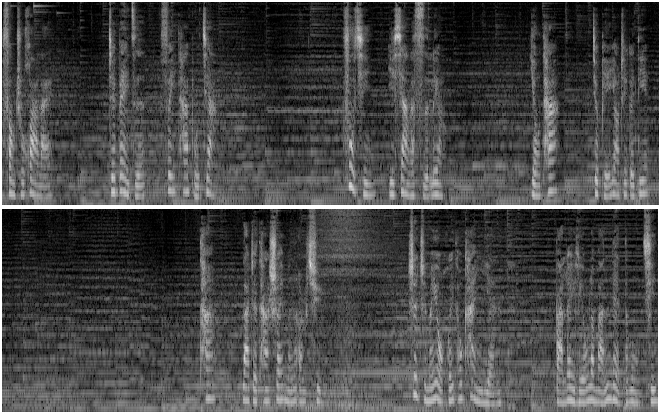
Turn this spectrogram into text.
放出话来，这辈子非他不嫁。父亲也下了死令，有他，就别要这个爹。他拉着他摔门而去。甚至没有回头看一眼，把泪流了满脸的母亲，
